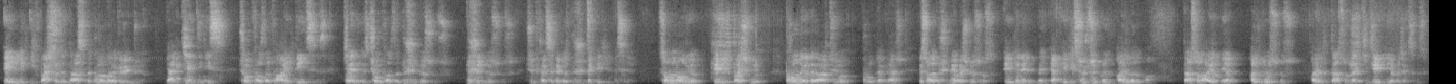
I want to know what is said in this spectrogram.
Evlilik ilk başladığında aslında kurallara göre yürüyor. Yani kendiniz çok fazla fail değilsiniz. Kendiniz çok fazla düşünmüyorsunuz. Düşünmüyorsunuz. Çünkü felsefe biraz düşünmekle ilgili mesele. Sonra ne oluyor? Evlilik başlıyor. Problemler artıyor. Problemler. Ve sonra düşünmeye başlıyorsunuz. Evlenelim mi? Yani evlilik sürsün mü? Ayrılalım mı? Daha sonra ayrılmaya ayrılıyorsunuz. Ayrıldıktan sonra ikinci evliliği yapacaksınız.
